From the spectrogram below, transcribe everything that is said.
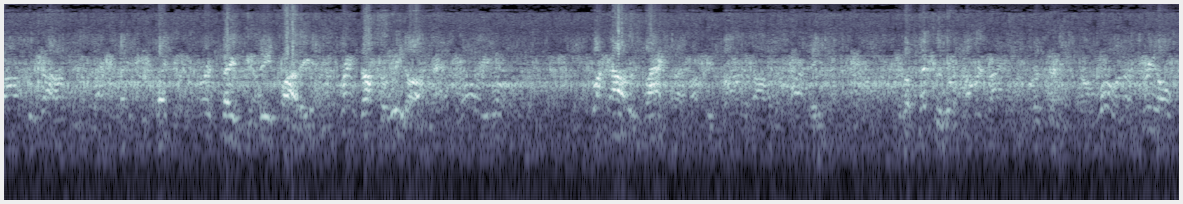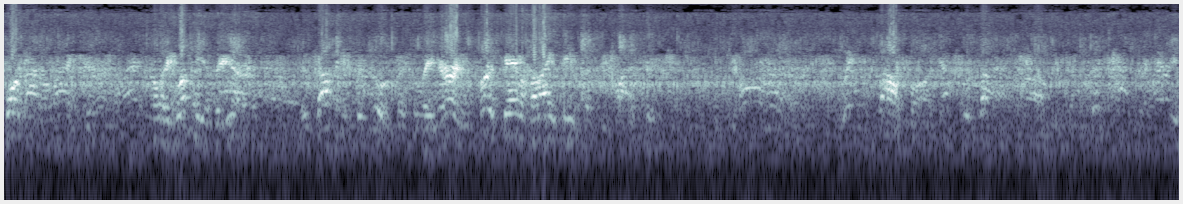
bounces out and second base is taken to first base to deep body up the man. Wally Moon. He struck out his last time up. He rounded the party. The pitcher was covered back in the first a 304 batter last year, and the National League Rookie of the Year, is coming for two officially here in his first game of the 1955 season. Paul Minner, lead southpaw, gets after Harry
